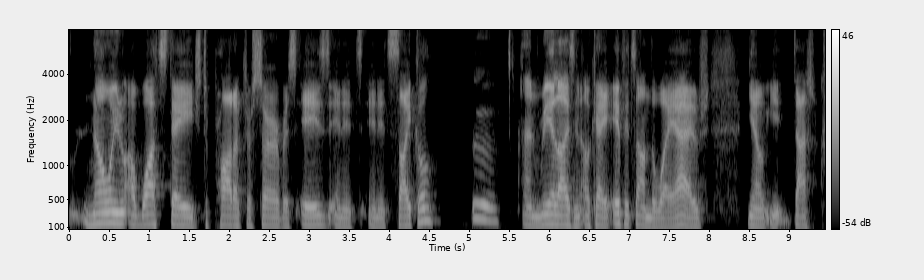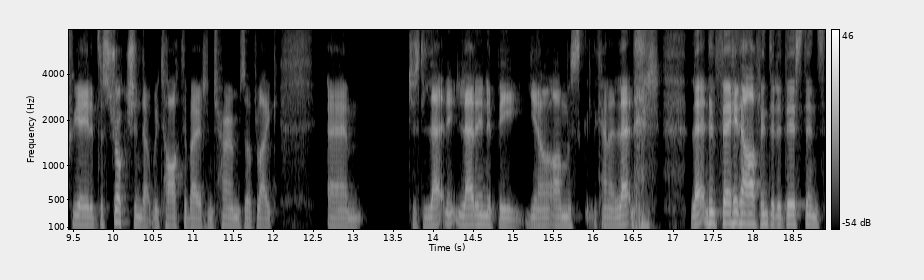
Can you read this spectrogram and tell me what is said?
knowing at what stage the product or service is in its in its cycle mm. and realizing okay if it's on the way out you know that creative destruction that we talked about in terms of like um just letting it, letting it be, you know, almost kind of letting it, letting it fade off into the distance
